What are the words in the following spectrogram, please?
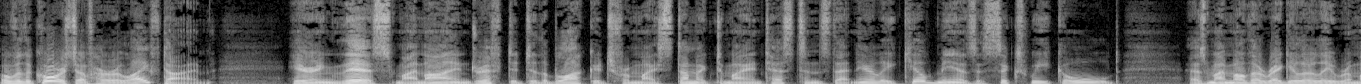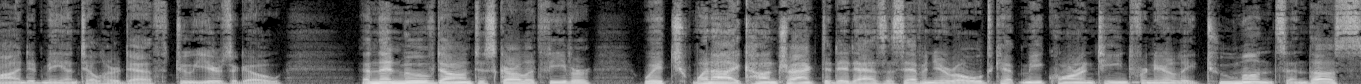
over the course of her lifetime. Hearing this, my mind drifted to the blockage from my stomach to my intestines that nearly killed me as a six week old, as my mother regularly reminded me until her death two years ago, and then moved on to scarlet fever, which, when I contracted it as a seven year old, kept me quarantined for nearly two months, and thus,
